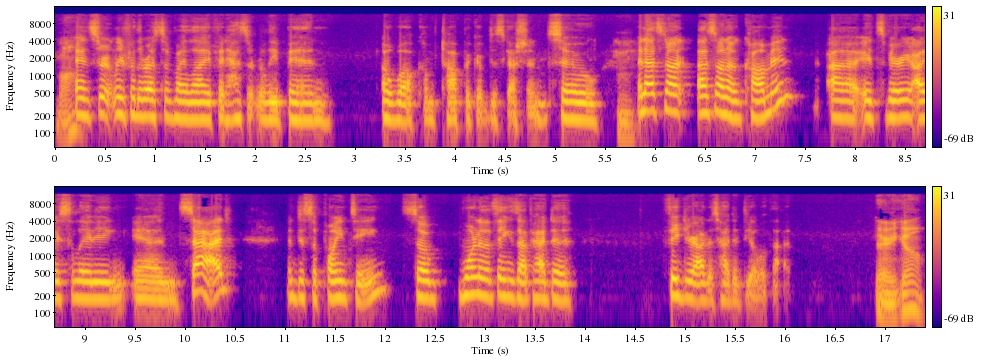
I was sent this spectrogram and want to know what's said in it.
Wow. And certainly for the rest of my life, it hasn't really been a welcome topic of discussion. So, Hmm. and that's not, that's not uncommon. Uh, it's very isolating and sad and disappointing. So one of the things I've had to figure out is how to deal with that. There you go.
